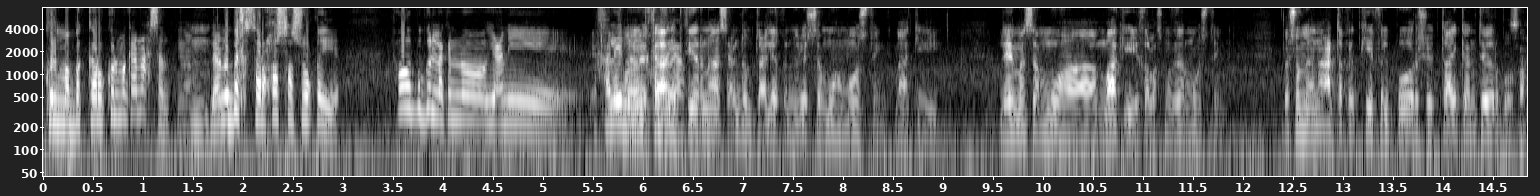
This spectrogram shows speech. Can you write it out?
كل ما بكروا كل ما كان أحسن. نعم. لأنه بيخسروا حصة سوقية. فهو بقول لك إنه يعني خلينا ندخل كان فيها كثير ناس عندهم تعليق إنه ليش سموها Mustang Mach-E. ليه ما سموها Mach-E؟ خلص من غير Mustang. بس هم أنا أعتقد كيف ال Porsche ال Taycan Turbo. صح.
